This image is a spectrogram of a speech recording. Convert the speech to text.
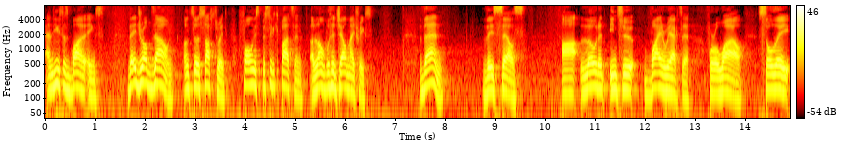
and used as bioinks. They drop down onto a substrate following a specific pattern along with a gel matrix. Then these cells are loaded into bioreactor for a while so they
